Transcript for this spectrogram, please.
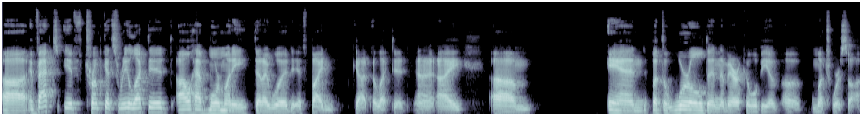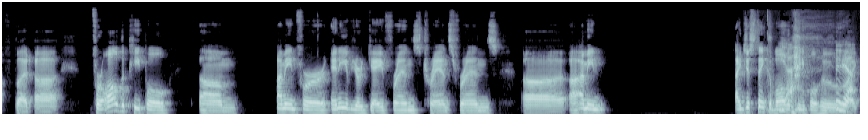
Uh, in fact, if Trump gets reelected, I'll have more money than I would if Biden got elected. I, I um, and but the world and America will be a, a much worse off. But uh, for all the people, um, I mean, for any of your gay friends, trans friends, uh, I mean, I just think of all yeah. the people who yeah. like,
